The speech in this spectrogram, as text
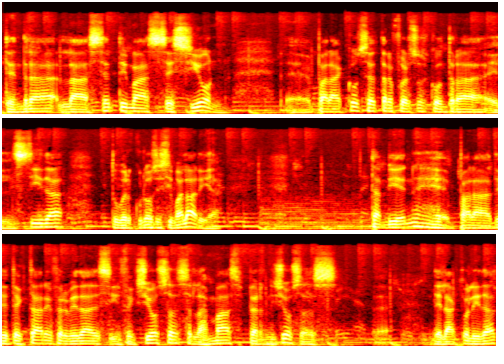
tendrá la séptima sesión eh, para concentrar esfuerzos contra el SIDA, tuberculosis y malaria. También eh, para detectar enfermedades infecciosas, las más perniciosas eh, de la actualidad,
